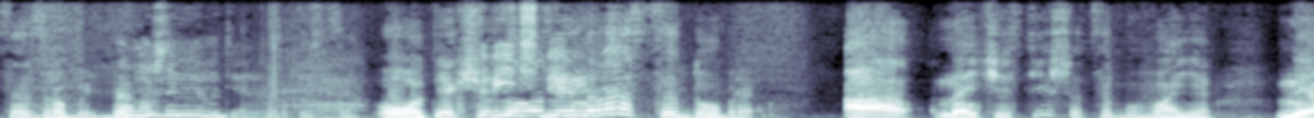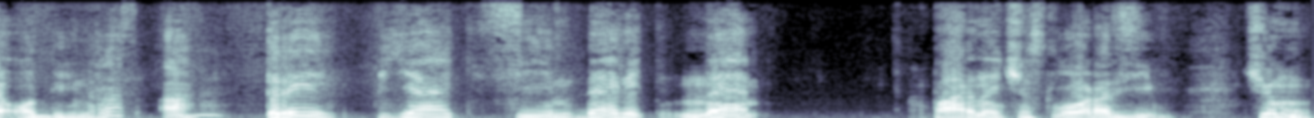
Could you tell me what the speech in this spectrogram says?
це зробити. Да? Можно не вот делать просто. От, якщо за один раз, це добре. А найчастіше це буває не один раз, а 3, 5, 7, 9 не парне число разів. Чому?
